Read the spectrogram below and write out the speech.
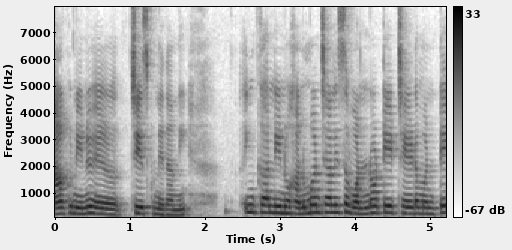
నాకు నేను చేసుకునేదాన్ని. ఇంకా నేను Hanuman Chalisa one nought eight చేయడం అంటే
